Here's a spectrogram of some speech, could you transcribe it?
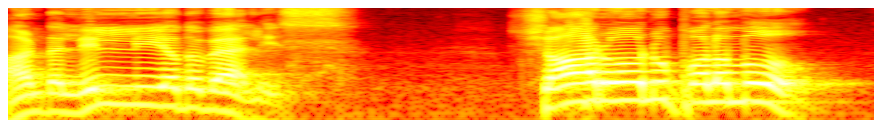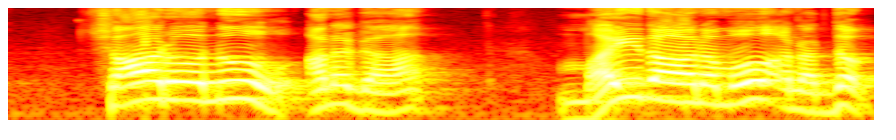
and the lily of the valleys షారోను పొలము షారోను అనగా మైదానము అని అర్థం.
